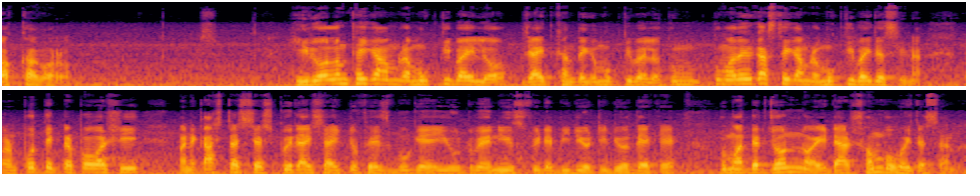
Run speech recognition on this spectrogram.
রক্ষা করো। হিরো আলম থেকে আমরা মুক্তি পাইলো, জাহিদ খান থেকে মুক্তি পাইলো। তুম- তোমাদের কাছ থেকে আমরা মুক্তি পাইতেছি না। কারণ প্রত্যেকটা প্রবাসী মানে কাজটা শেষ করে আইসা একটু ফেসবুকে ইউটিউবে নিউজ ফিডে ভিডিও টিডিও দেখে। তোমাদের জন্য এটা আর সম্ভব হইতেছে না।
